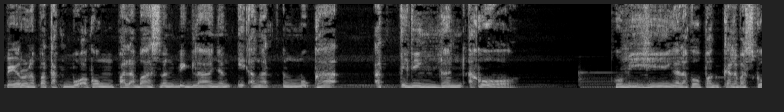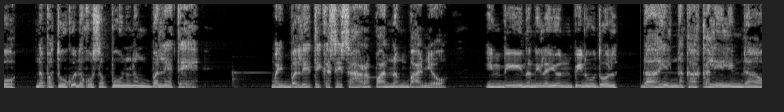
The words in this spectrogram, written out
Pero napatakbo akong palabas nang bigla niyang iangat ang muka at tiningnan ako. Humihingal ako pagkalabas ko, napatukod ako sa puno ng balete. May balete kasi sa harapan ng banyo. Hindi na nila yun pinutol dahil nakakalilim daw.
